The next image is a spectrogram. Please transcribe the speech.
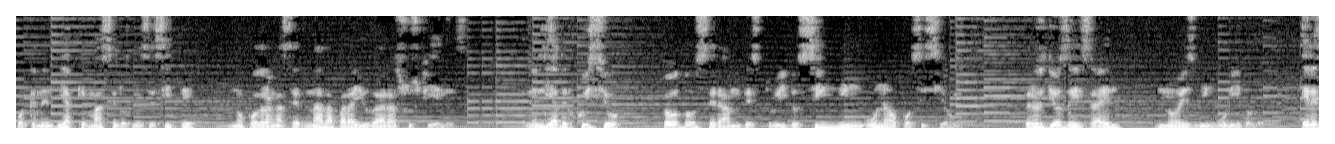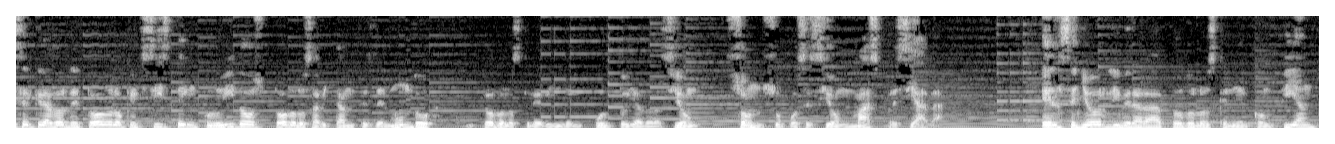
porque en el día que más se los necesite, no podrán hacer nada para ayudar a sus fieles. En el día del juicio, todos serán destruidos sin ninguna oposición. Pero el Dios de Israel no es ningún ídolo. Él es el creador de todo lo que existe, incluidos todos los habitantes del mundo, y todos los que le rinden culto y adoración son su posesión más preciada. El Señor liberará a todos los que en Él confían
